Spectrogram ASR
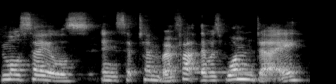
more sales in September. In fact, there was one day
